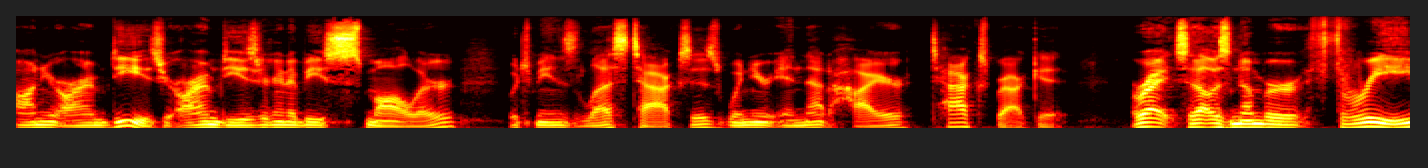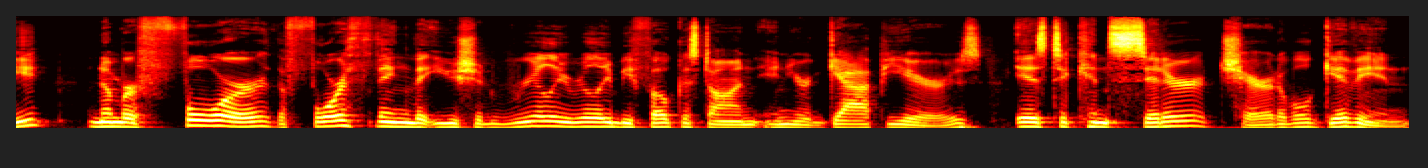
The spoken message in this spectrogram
on your RMDs. Your RMDs are going to be smaller, which means less taxes when you're in that higher tax bracket. All right, so that was number three. Number four, the fourth thing that you should really, really be focused on in your gap years is to consider charitable giving.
